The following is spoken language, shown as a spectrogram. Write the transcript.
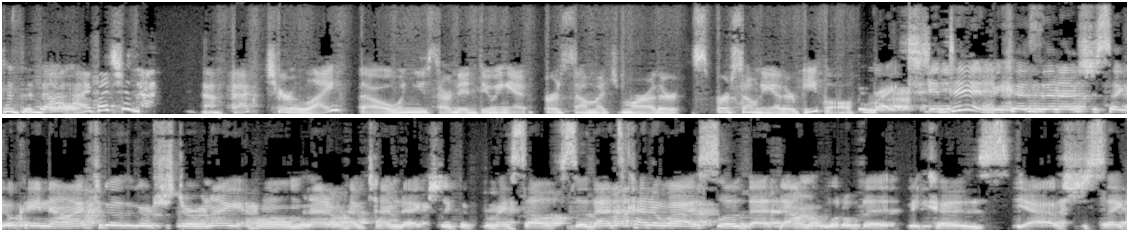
So, that, i bet you that affect your life though when you started doing it for so much more other for so many other people. Right. It did because then i was just like okay now i have to go to the grocery store when i get home and i don't have time to actually cook for myself. So that's kind of why i slowed that down a little bit because yeah it's just like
